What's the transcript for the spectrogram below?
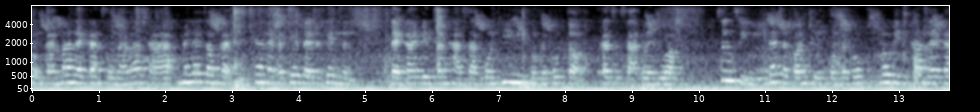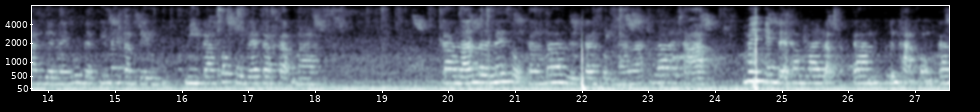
ส่งการบ้านและการส่งงานล่าช้า ไม่ได้จำกัดอยู่แค่ในประเทศใดประเทศหนึ่ง แต่กลายเป็นปัญหาสากลที่มีผลกระทบต่อการศึกษาโดยรวม ซึ่งสิ่งนี้ได้สะท้อนถึงผลกระทบโลกดิจิทัลและการเรียนในรูปแบบที่ไม่จำเป็น มีการควบคุมและกำกับมา การละเลยไม่ส่งการบ้านหรือการส่งงานล่าช้า ไม่เพียงแต่ทำลายหลักการพื้นฐานของการ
